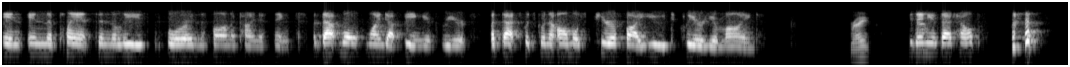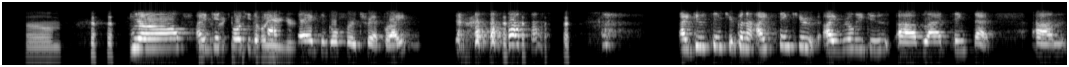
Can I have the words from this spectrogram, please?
in in the plants and the leaves, the flora and the fauna kind of thing. But that won't wind up being your career. But that's what's going to almost purify you to clear your mind. Right. Did any of that help? um. no, I just I told you to pack you your bags and go for a trip, right? I do think you're gonna. I think you're. I really do, uh, Vlad. Think that. Um,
